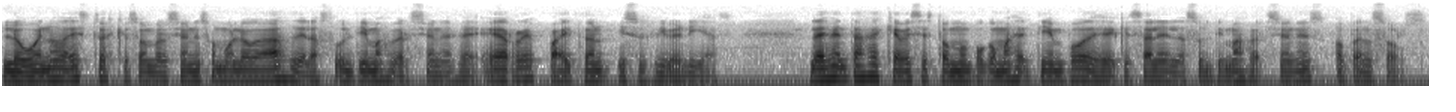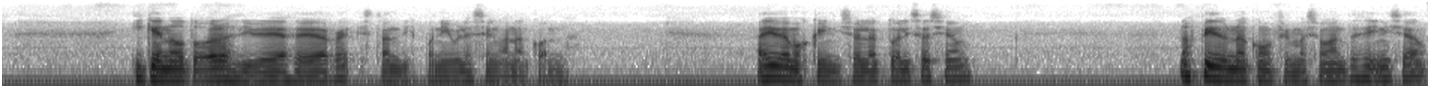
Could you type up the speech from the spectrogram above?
Lo bueno de esto es que son versiones homologadas de las últimas versiones de R, Python y sus librerías. La desventaja es que a veces toma un poco más de tiempo desde que salen las últimas versiones open source y que no todas las librerías de R están disponibles en Anaconda. Ahí vemos que inició la actualización. Nos pide una confirmación antes de iniciar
